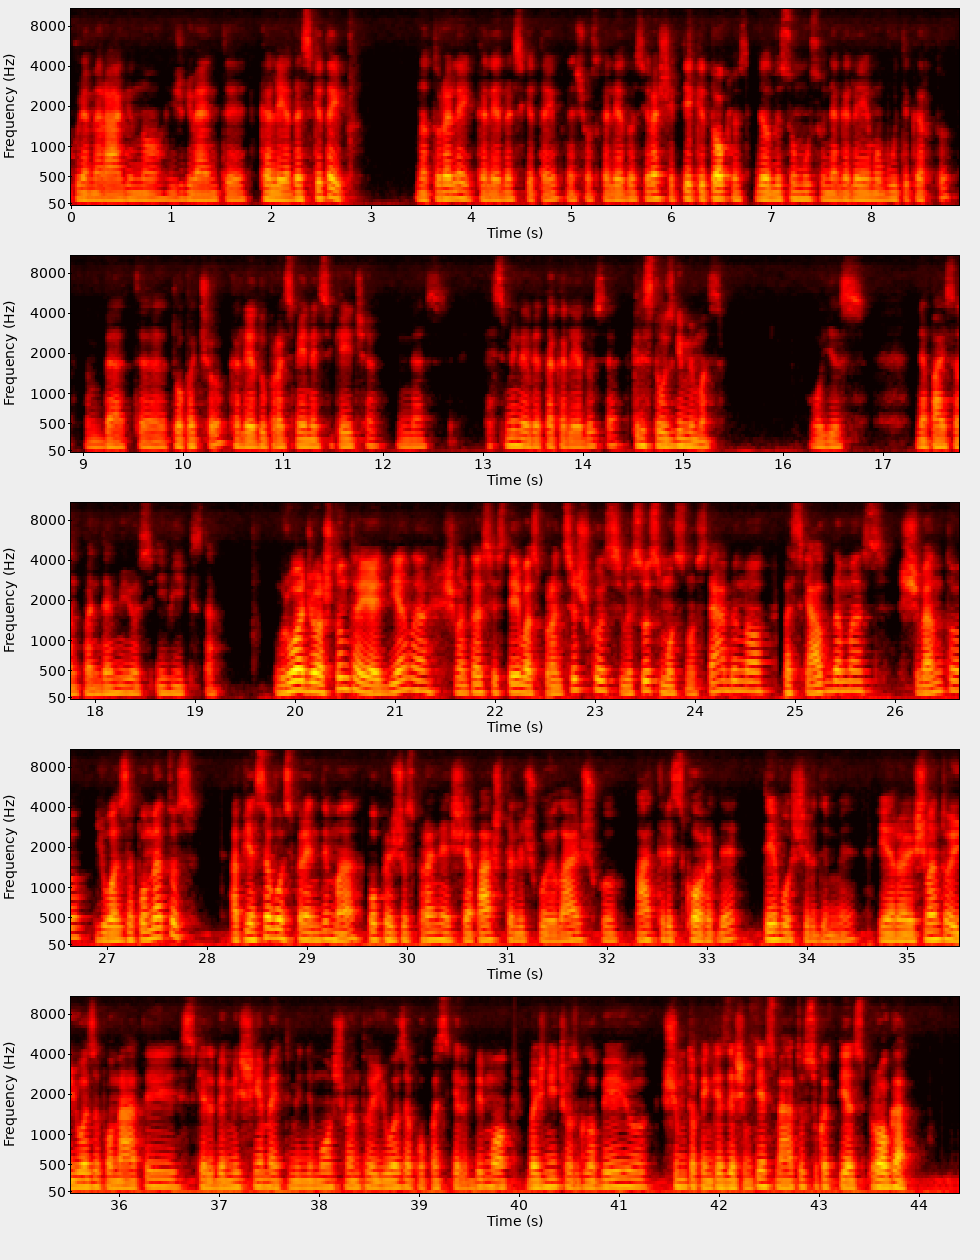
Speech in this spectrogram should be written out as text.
kuriame ragino išgyventi kalėdas kitaip. Natūraliai kalėdas kitaip, nes šios kalėdos yra šiek tiek kitokios dėl visų mūsų negalėjimo būti kartu, bet e, tuo pačiu kalėdų prasme nesikeičia, nes esminė vieta kalėdose - Kristaus gimimas, o jis, nepaisant pandemijos, įvyksta. Gruodžio 8 dieną šventasis tėvas Pranciškus visus mus nustebino, paskelbdamas švento Juozapo metus. Apie savo sprendimą popiežius pranešė paštališkųjų laiškų Patris Kordė, tėvo širdimi. Ir Šventojo Juozapo metai skelbiami šiemet minimo Šventojo Juozapo paskelbimo bažnyčios globėjų 150 metų sukakties proga.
